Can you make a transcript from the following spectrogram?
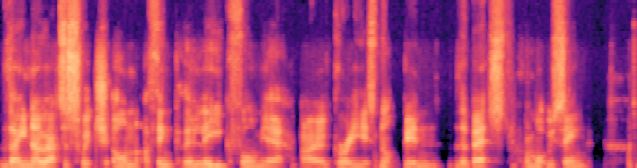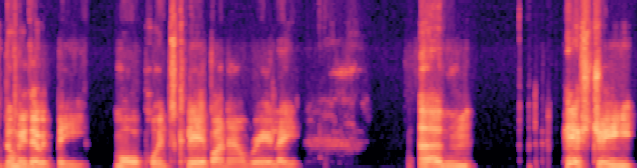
they know how to switch it on. I think the league form, yeah, I agree, it's not been the best from what we've seen. Normally, there would be more points clear by now, really. Um, PSG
